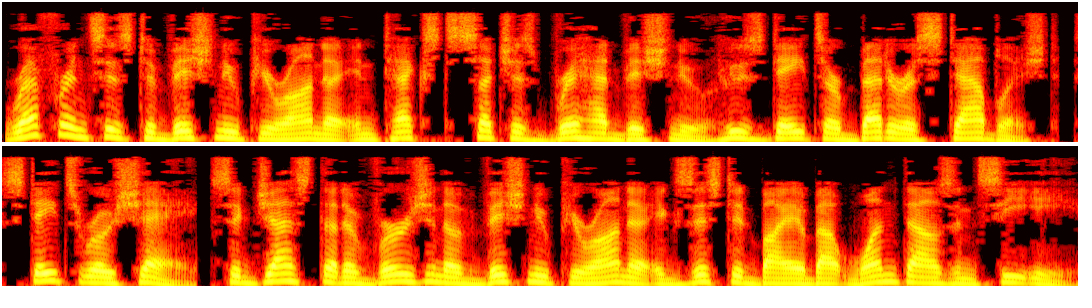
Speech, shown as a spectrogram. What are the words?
References to Vishnu Purana in texts such as Brihadvishnu whose dates are better established, states Rocher, suggest that a version of Vishnu Purana existed by about 1000 CE,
